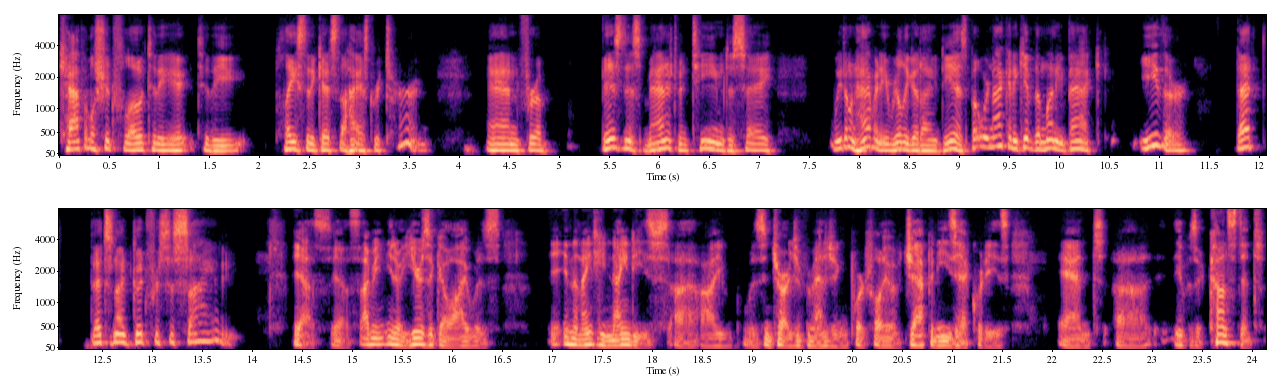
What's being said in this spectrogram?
capital should flow to the to the place that it gets the highest return. And for a business management team to say, we don't have any really good ideas, but we're not going to give the money back either, that that's not good for society. Yes, yes. I mean, you know, years ago, I was in the 1990s. Uh, I was in charge of managing a portfolio of Japanese equities, and uh, it was a constant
